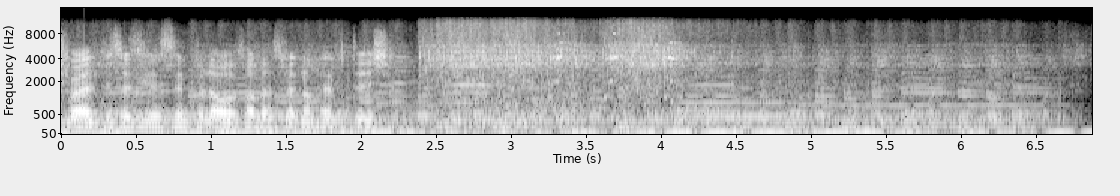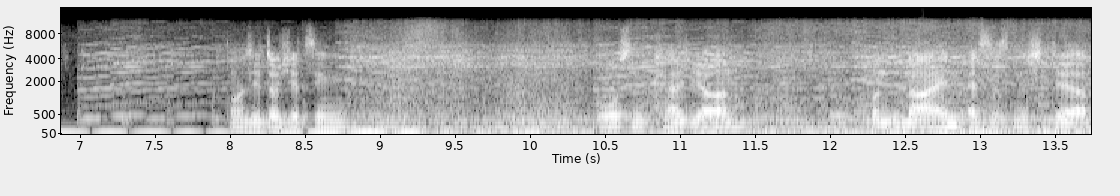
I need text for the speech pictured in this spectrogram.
Ich weiß, bisher sieht es simpel aus, aber es wird noch heftig. Und seht euch jetzt den großen Kerl hier an. Und nein, es ist nicht der.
